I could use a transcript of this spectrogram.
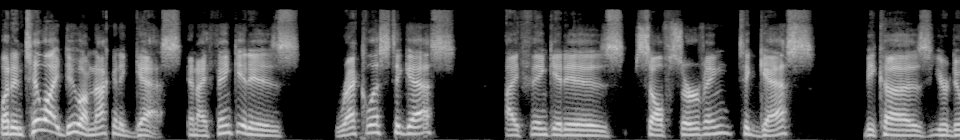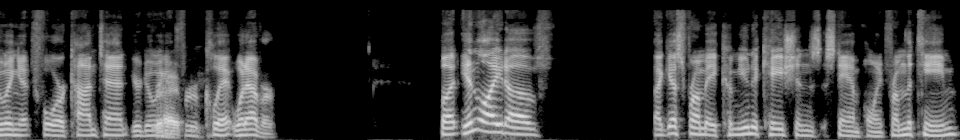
But until I do, I'm not going to guess. And I think it is reckless to guess. I think it is self serving to guess because you're doing it for content, you're doing right. it for click, whatever. But in light of, I guess, from a communications standpoint, from the team,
